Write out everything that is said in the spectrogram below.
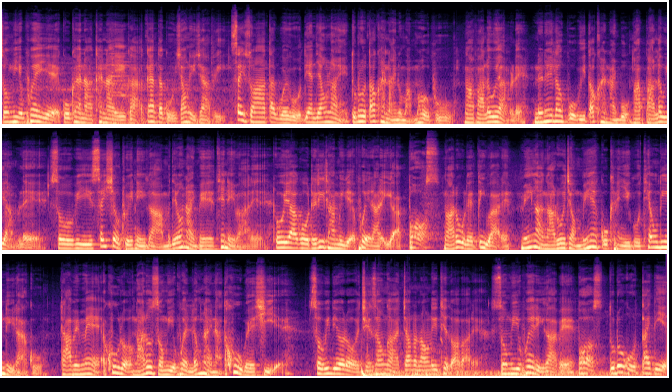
စုံမီအဖွဲ့ရဲ့ကိုခန္ဓာခန္ဓာရေးကအကန့်အသတ်ကိုရောက်နေကြပြီစိတ်ဆွမ်းတိုက်ပွဲကိုပြန်ပြောင်းလိုက်ရင်သူတို့တောက်ခံနိုင်တော့မှာမဟုတ်ဘူးငါဘာလုပ်ရမလဲနည်းနည်းလောက်ပို့ပြီးတောက်ခံနိုင်ဖို့ငါဘာလုပ်ရမလဲဆိုပြီးစိတ်ရှုပ်ထွေးနေကမပြောနိုင်ပဲဖြစ်နေပါတယ်ထိုရာကိုဒတိထားမိတဲ့အဖွဲ့သားတွေက boss ငါတို့လည်းသိပါတယ်မင်းကငါတို့ကြောင့်မင်းရဲ့ကိုခံရည်ကိုထုံးသိနေတာကိုဒါပေမဲ့အခုတော့ငါတို့စုံမီအဖွဲ့လုံနိုင်တာတစ်ခုပဲရှိတယ် ဆိုပြီးတော့ဂျင်းဆောင်ကကြောင်တောင်လေးဖြစ်သွားပါတယ်။ဇွန်မီအဖွဲ့တွေကပဲ boss သူတို့ကိုတိုက်တဲ့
